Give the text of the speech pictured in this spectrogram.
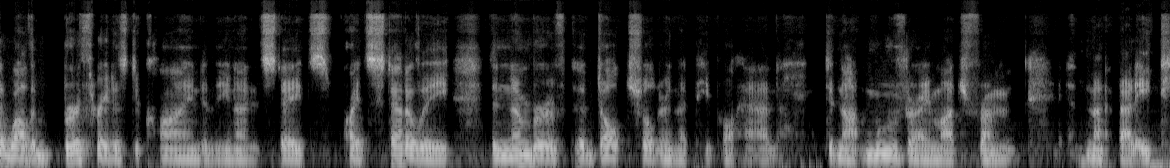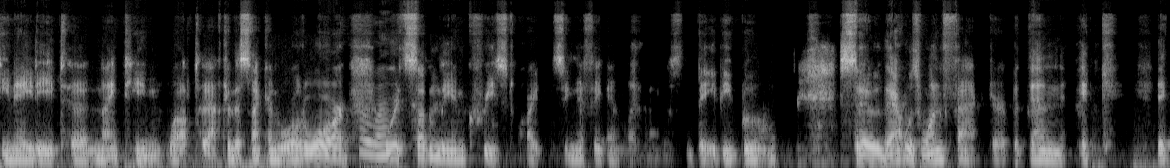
that while the birth rate has declined in the United States quite steadily, the number of adult children that people had did not move very much from not about 1880 to 19 well to after the second world war Oh, wow. where it suddenly increased quite significantly that was the baby boom so that was one factor but then it it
